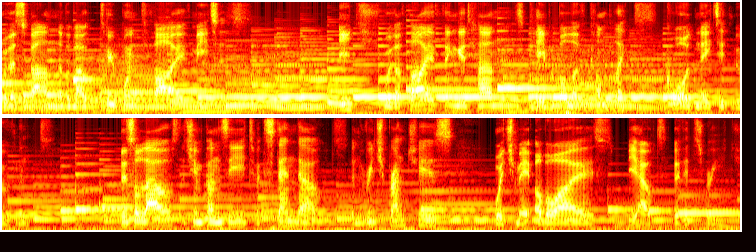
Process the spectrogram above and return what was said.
with a span of about 2.5 meters, each with a five-fingered hand capable of complex, coordinated movement. This allows the chimpanzee to extend out and reach branches which may otherwise be out of its reach.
